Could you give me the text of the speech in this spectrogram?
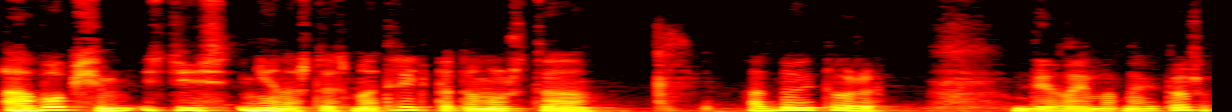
А в общем, здесь не на что смотреть, потому что одно и то же. Делаем одно и то же.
